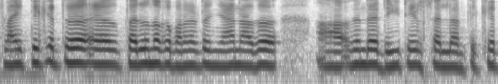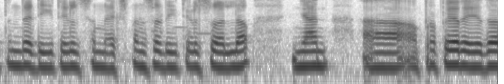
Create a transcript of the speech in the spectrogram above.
ഫ്ലൈറ്റ് ടിക്കറ്റ് തരുമെന്നൊക്കെ പറഞ്ഞിട്ട് ഞാൻ അത് അതിന്റെ ഡീറ്റെയിൽസ് എല്ലാം ടിക്കറ്റിന്റെ ഡീറ്റെയിൽസും എക്സ്പെൻസ് ഡീറ്റെയിൽസും എല്ലാം ഞാൻ പ്രിപ്പയർ ചെയ്ത്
